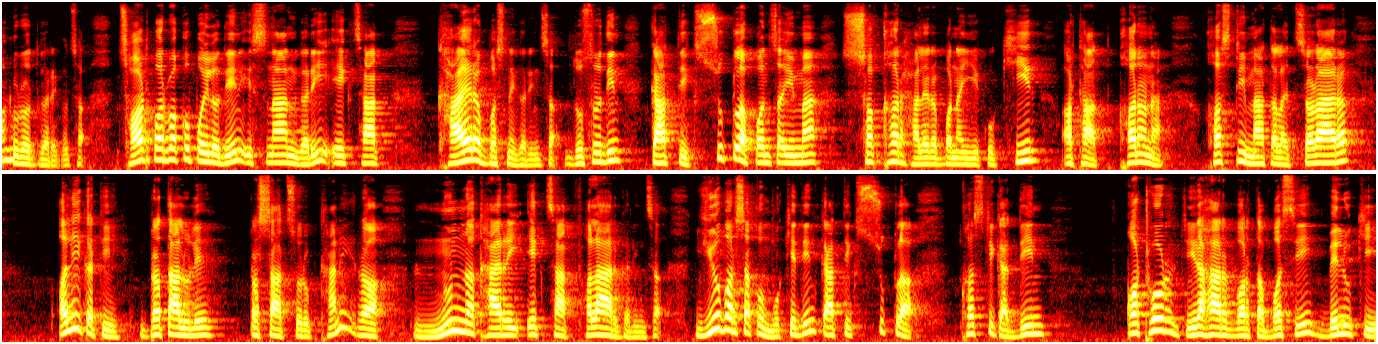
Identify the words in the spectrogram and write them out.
अनुरोध गरेको छ। छठ पर्वको पहिलो दिन स्नान गरी एक छाक खाएर बस्ने गरिन्छ। दोस्रो दिन कार्तिक शुक्ल पञ्चमीमा सक्खर हालेर बनाइएको खिर अर्थात् खरना खष्टी मातालाई चढाएर अलिकति व्रतालुले प्रसाद स्वरूप खाने र नुन नखाएर एक छाक फलाहार गरिन्छ। यो वर्षको मुख्य दिन कार्तिक शुक्ल खष्टीका दिन कठोर निराहार व्रत बसी बेलुकी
